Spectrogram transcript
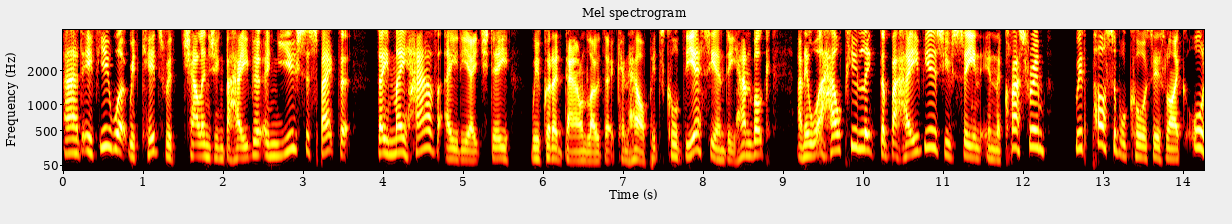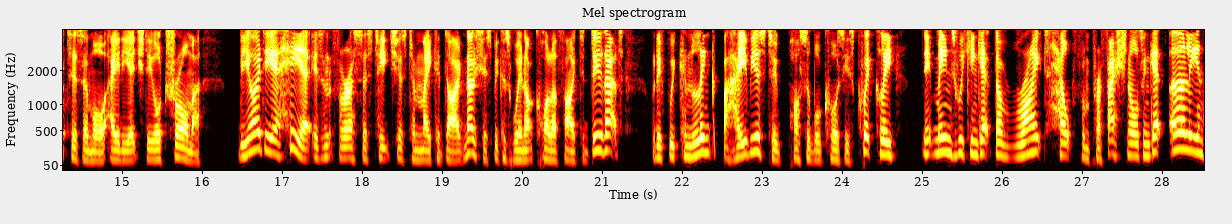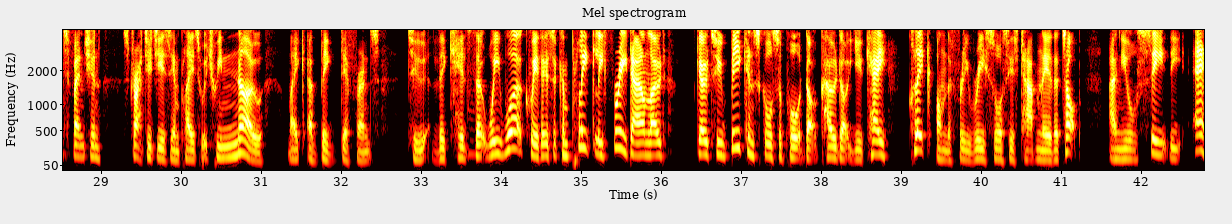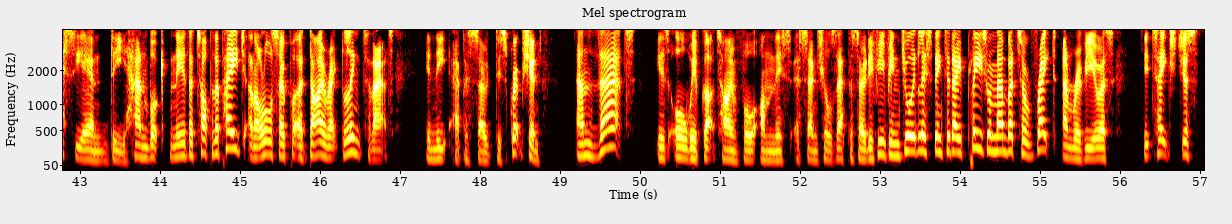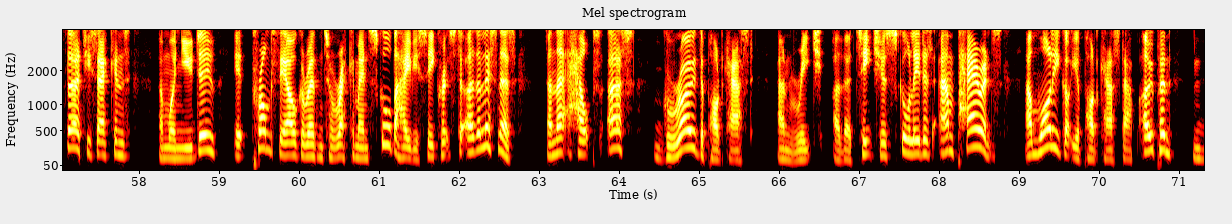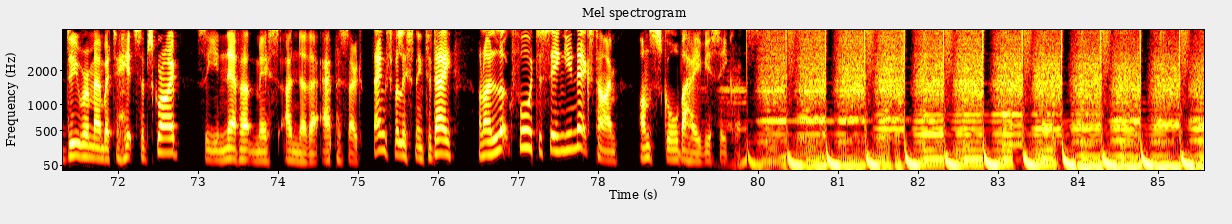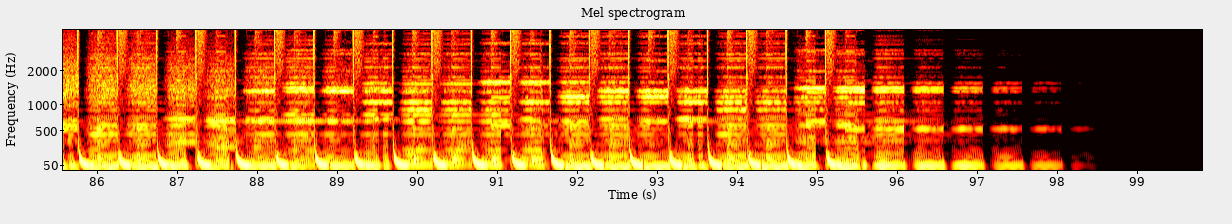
And if you work with kids with challenging behavior and you suspect that they may have ADHD, we've got a download that can help. It's called the SEND Handbook, and it will help you link the behaviors you've seen in the classroom with possible causes like autism or ADHD or trauma. The idea here isn't for us as teachers to make a diagnosis because we're not qualified to do that, but if we can link behaviors to possible causes quickly, it means we can get the right help from professionals and get early intervention strategies in place, which we know make a big difference to the kids that we work with. It's a completely free download. Go to beaconschoolsupport.co.uk, click on the free resources tab near the top, and you'll see the SEND handbook near the top of the page. And I'll also put a direct link to that in the episode description. And that is all we've got time for on this Essentials episode. If you've enjoyed listening today, please remember to rate and review us. It takes just 30 seconds, and when you do, it prompts the algorithm to recommend school behaviour secrets to other listeners. And that helps us grow the podcast and reach other teachers, school leaders, and parents. And while you've got your podcast app open, do remember to hit subscribe so you never miss another episode. Thanks for listening today, and I look forward to seeing you next time on School Behaviour Secrets.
